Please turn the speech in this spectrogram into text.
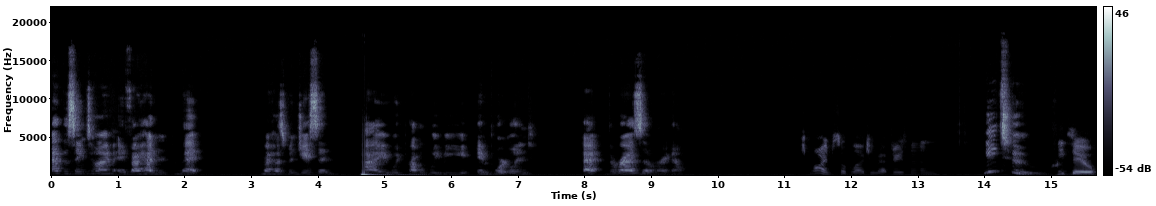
at the same time. If I hadn't met my husband Jason, I would probably be in Portland at the Raz Zone right now. Oh, I'm so glad you met Jason. Me too. Me too.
